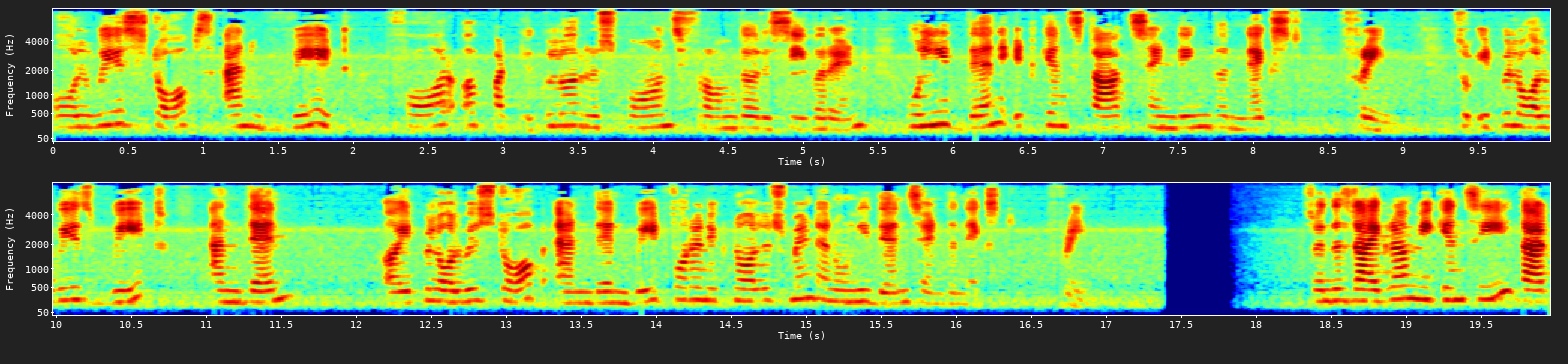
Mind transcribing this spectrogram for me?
always stops and wait for a particular response from the receiver end only then it can start sending the next frame so it will always wait and then uh, it will always stop and then wait for an acknowledgement and only then send the next frame. So in this diagram, we can see that,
